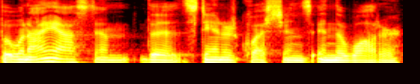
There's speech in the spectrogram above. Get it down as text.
But when I asked him the standard questions in the water,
